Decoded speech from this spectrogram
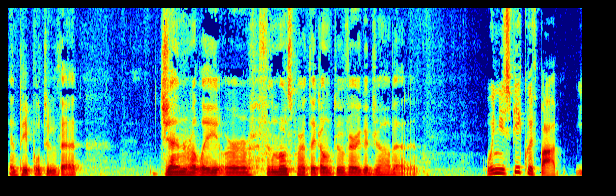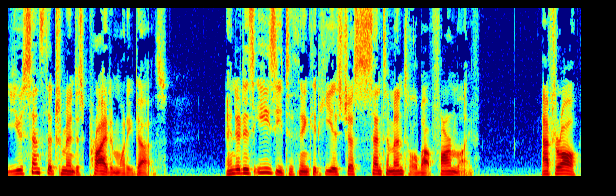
And people do that generally, or for the most part, they don't do a very good job at it. When you speak with Bob, you sense the tremendous pride in what he does. And it is easy to think that he is just sentimental about farm life. After all,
